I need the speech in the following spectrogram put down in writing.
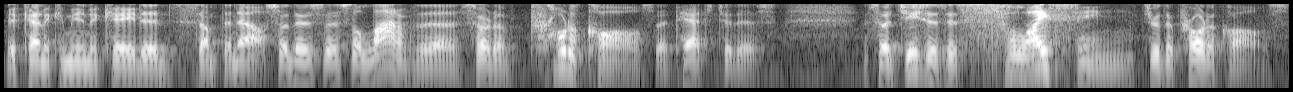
it kind of communicated something else. So there's, there's a lot of the sort of protocols attached to this. And so Jesus is slicing through the protocols.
